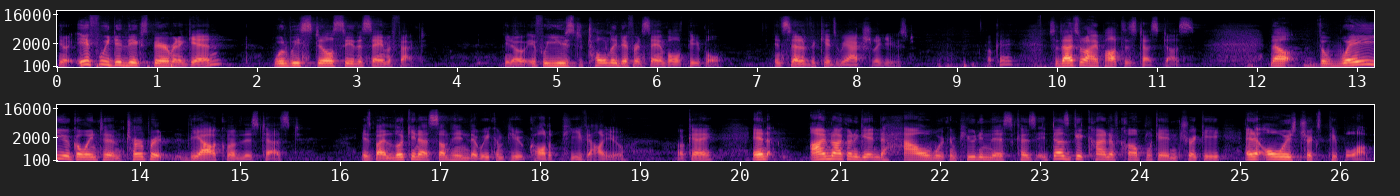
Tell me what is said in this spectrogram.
You know, if we did the experiment again, would we still see the same effect? You know, if we used a totally different sample of people instead of the kids we actually used. Okay? So that's what a hypothesis test does. Now, the way you're going to interpret the outcome of this test is by looking at something that we compute called a p-value. Okay? And I'm not going to get into how we're computing this because it does get kind of complicated and tricky, and it always tricks people up.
